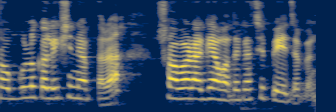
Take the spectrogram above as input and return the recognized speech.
সবগুলো কালেকশনই আপনারা সবার আগে আমাদের কাছে পেয়ে যাবেন।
